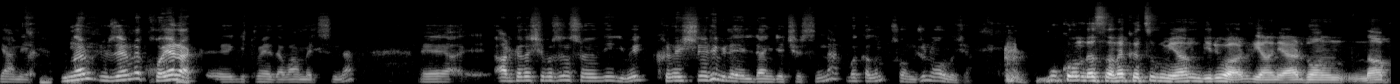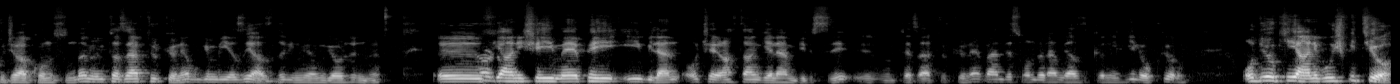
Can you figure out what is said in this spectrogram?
Yani bunların üzerine koyarak e, gitmeye devam etsinler. E, arkadaşımızın söylediği gibi kreşleri bile elden geçirsinler. Bakalım sonucu ne olacak? Bu konuda sana katılmayan biri var. Yani Erdoğan'ın ne yapacağı konusunda. Mümtaz Ertürkön'e bugün bir yazı yazdı. Bilmiyorum gördün mü? Ee, yani şeyi MHP'yi iyi bilen, o cerrahtan gelen birisi e, Mümtaz Ertürkön'e. Ben de son dönem yazdıklarını ilgiyle okuyorum. O diyor ki yani bu iş bitiyor.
